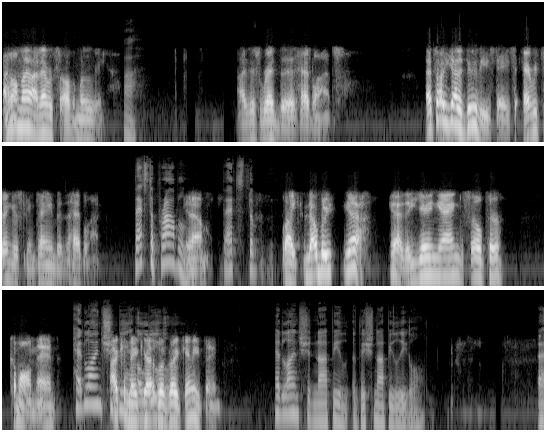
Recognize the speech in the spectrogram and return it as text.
I don't know. I never saw the movie. Ah. I just read the headlines. That's all you got to do these days. Everything is contained in the headline. That's the problem. You know, That's the like nobody. Yeah, yeah. The yin yang filter. Come on, man. headline should I be can make illegal. that look like anything. Headlines should not be. They should not be legal. Uh,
